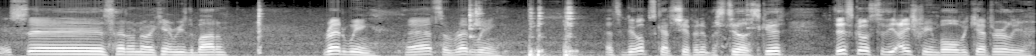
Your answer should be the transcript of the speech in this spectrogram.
It says, I don't know, I can't read the bottom. Red Wing. That's a Red Wing. That's a good, oops, got a chip in it, but still, it's good. This goes to the ice cream bowl we kept earlier.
